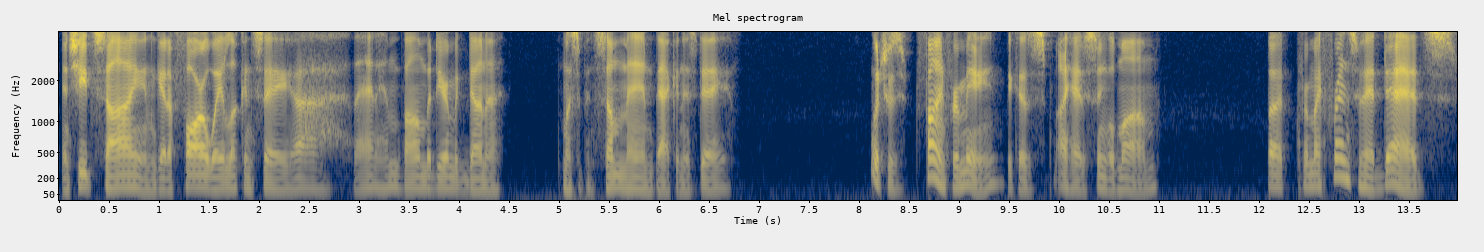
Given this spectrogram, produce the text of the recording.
And she'd sigh and get a faraway look and say, Ah, that M. Bombardier McDonough must have been some man back in his day. Which was fine for me, because I had a single mom. But for my friends who had dads,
